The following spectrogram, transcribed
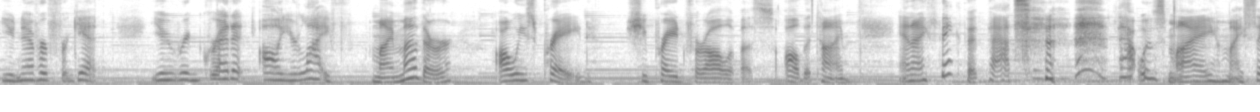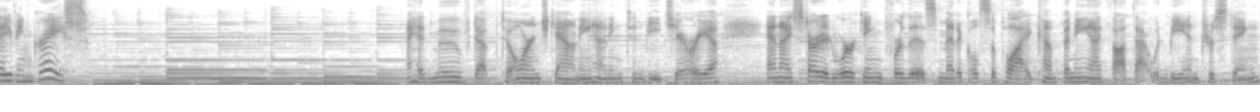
you never forget. You regret it all your life. My mother always prayed. She prayed for all of us all the time. And I think that that's that was my my saving grace. I had moved up to Orange County, Huntington Beach area, and I started working for this medical supply company. I thought that would be interesting.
